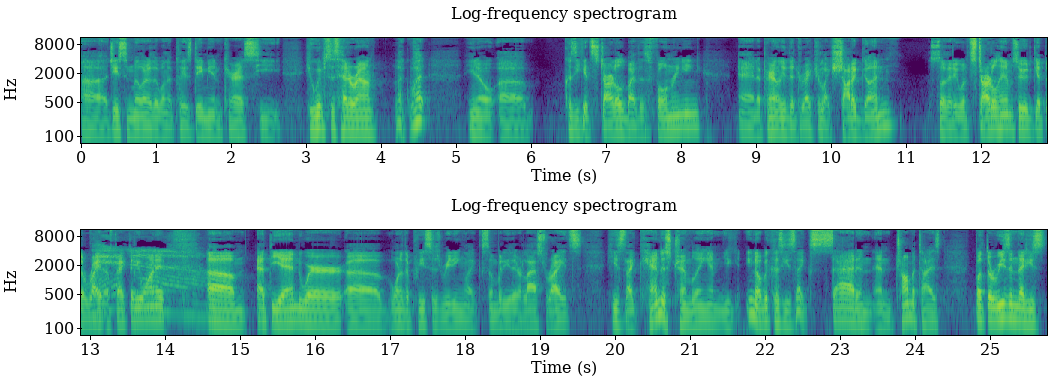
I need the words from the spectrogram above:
uh, Jason Miller, the one that plays Damien Karras, he he whips his head around like what, you know, because he gets startled by this phone ringing, and apparently the director like shot a gun so that it would startle him, so he would get the right effect that he wanted. Um, at the end, where uh, one of the priests is reading like somebody their last rites, he's like hand is trembling, and you you know because he's like sad and and traumatized. But the reason that he's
